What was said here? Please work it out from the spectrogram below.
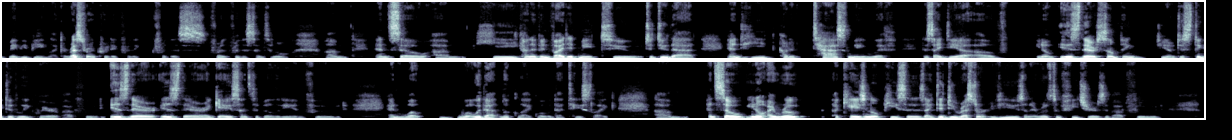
maybe being like a restaurant critic for the for this for for the Sentinel, um, and so um, he kind of invited me to to do that, and he kind of tasked me with this idea of, you know, is there something you know distinctively queer about food? Is there is there a gay sensibility in food, and what what would that look like? What would that taste like? Um, and so, you know, I wrote occasional pieces. I did do restaurant reviews and I wrote some features about food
